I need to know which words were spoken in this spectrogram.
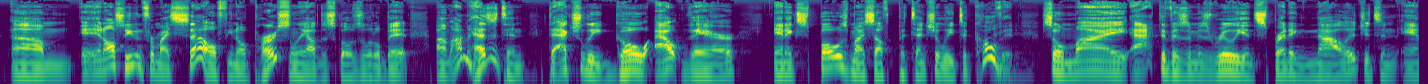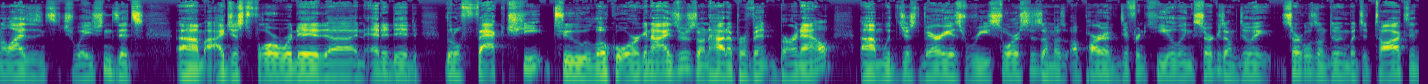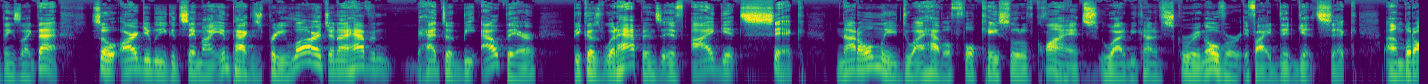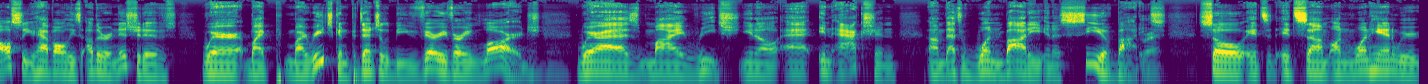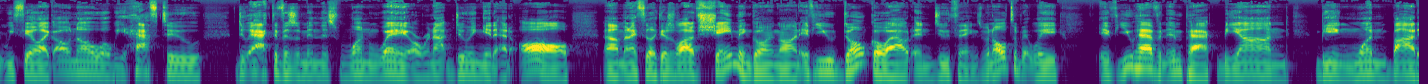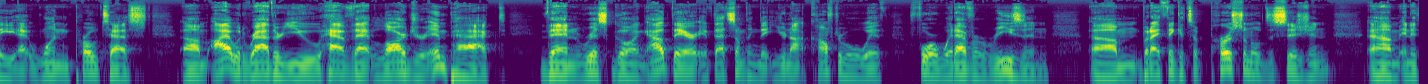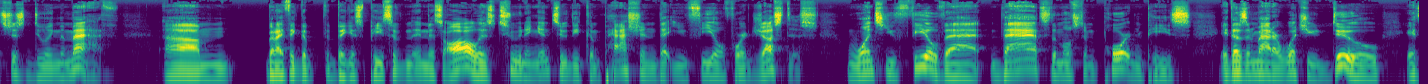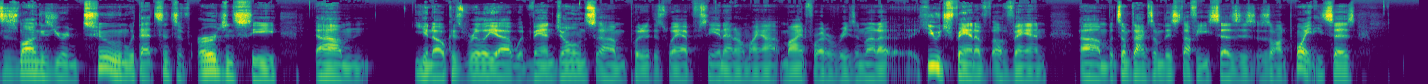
Um, and also even for myself, you know, personally, I'll disclose a little bit. Um, I'm hesitant to actually go out there and expose myself potentially to COVID. So my activism is really in spreading knowledge. It's in analyzing situations. It's um, I just forwarded uh, an edited little fact sheet to local organizers on how to prevent burnout um, with just various resources. I'm a, a, part of different healing circles. I'm doing circles. I'm doing a bunch of talks and things like that. So arguably, you could say my impact is pretty large, and I haven't had to be out there because what happens if I get sick? Not only do I have a full caseload of clients who I'd be kind of screwing over if I did get sick, um, but also you have all these other initiatives where my my reach can potentially be very very large. Mm-hmm. Whereas my reach, you know, at in action, um, that's one body in a sea of bodies. Right. So it's it's um, on one hand we we feel like oh no well we have to do activism in this one way or we're not doing it at all, um, and I feel like there's a lot of shaming going on if you don't go out and do things. But ultimately, if you have an impact beyond being one body at one protest, um, I would rather you have that larger impact than risk going out there if that's something that you're not comfortable with for whatever reason. Um, but I think it's a personal decision, um, and it's just doing the math. Um, but I think the, the biggest piece of in this all is tuning into the compassion that you feel for justice. Once you feel that, that's the most important piece. It doesn't matter what you do; it's as long as you're in tune with that sense of urgency. Um, you know, because really, uh, what Van Jones um, put it this way, I have CNN on my uh, mind for whatever reason. I'm not a, a huge fan of, of Van, um, but sometimes some of the stuff he says is, is on point. He says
